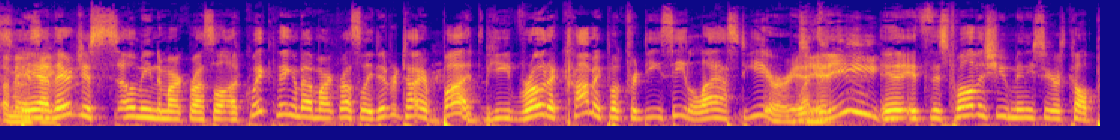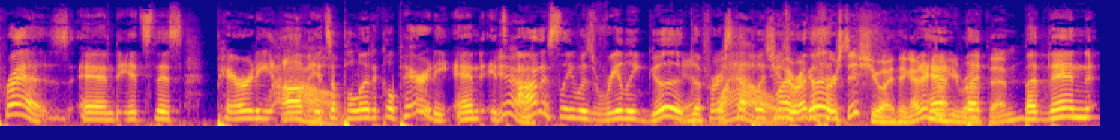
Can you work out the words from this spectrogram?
Yeah. Amazing. Yeah, they're just so mean to Mark Russell. A quick thing about Mark Russell: he did retire, but he wrote a comic book for DC last year. It- he? it- it's this twelve issue miniseries called Prez, and it's this parody Wow. of. It's a political parody, and it's Yeah. honestly was really good. The first Wow. couple issues Well, I were read the first issue. I think I didn't know And- he wrote but, them. But then,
